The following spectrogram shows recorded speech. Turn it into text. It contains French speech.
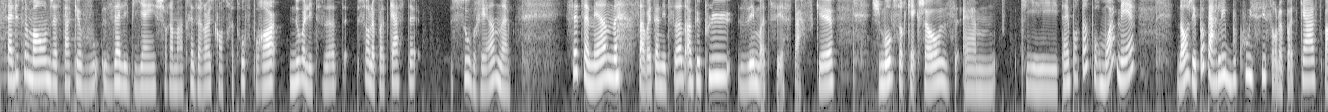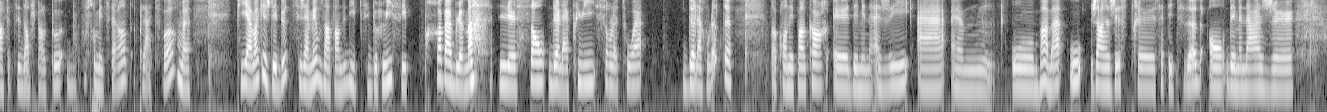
Salut tout le monde, j'espère que vous allez bien. Je suis vraiment très heureuse qu'on se retrouve pour un nouvel épisode sur le podcast Souveraine. Cette semaine, ça va être un épisode un peu plus émotif parce que je m'ouvre sur quelque chose euh, qui est important pour moi, mais dont j'ai pas parlé beaucoup ici sur le podcast. En fait, c'est dont je parle pas beaucoup sur mes différentes plateformes. Puis avant que je débute, si jamais vous entendez des petits bruits, c'est probablement le son de la pluie sur le toit de la roulotte. Donc, on n'est pas encore euh, déménagé à, euh, au moment où j'enregistre euh, cet épisode. On déménage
